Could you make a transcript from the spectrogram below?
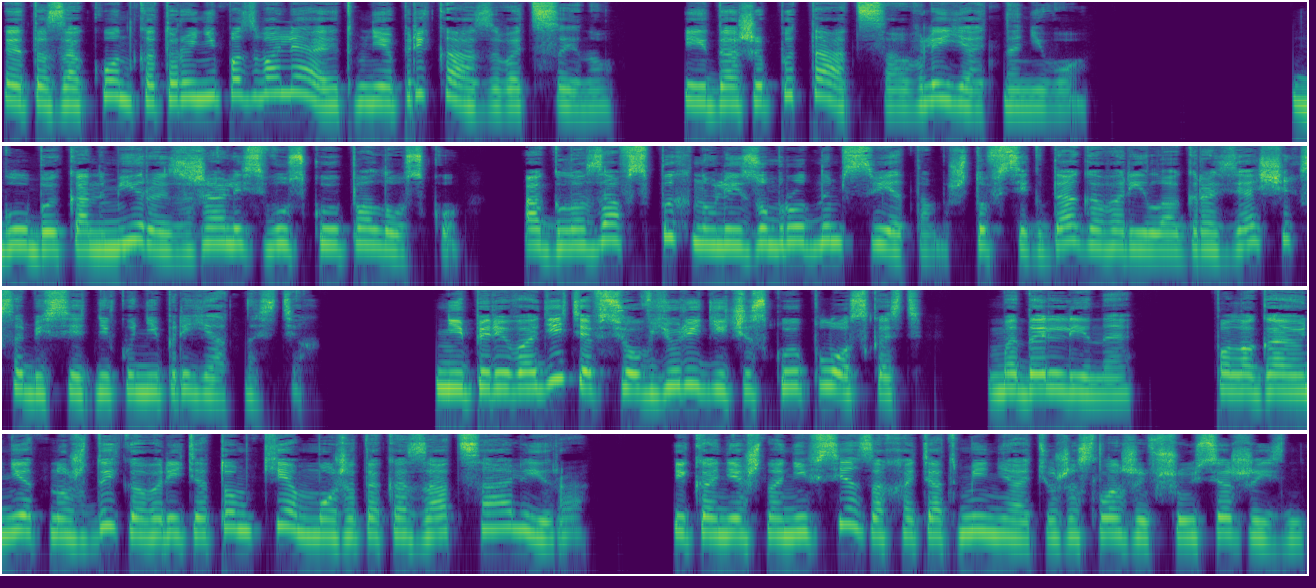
Это закон, который не позволяет мне приказывать сыну и даже пытаться влиять на него. Губы Канмиры сжались в узкую полоску, а глаза вспыхнули изумрудным светом, что всегда говорило о грозящих собеседнику неприятностях. Не переводите все в юридическую плоскость, Меделлине. Полагаю, нет нужды говорить о том, кем может оказаться Алира. И, конечно, не все захотят менять уже сложившуюся жизнь.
